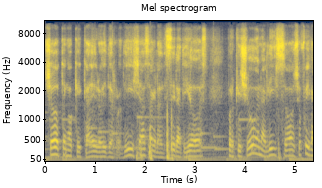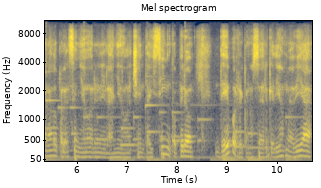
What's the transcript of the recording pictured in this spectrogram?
Yo tengo que caer hoy de rodillas, agradecer a Dios, porque yo analizo, yo fui ganado para el Señor en el año 85, pero debo reconocer que Dios me había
